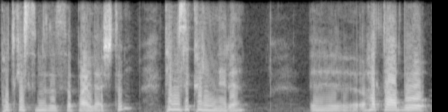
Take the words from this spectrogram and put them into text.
podcastimde de size paylaştım. Temizlik ürünleri. E, hatta bu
